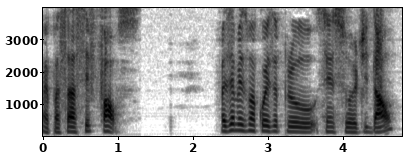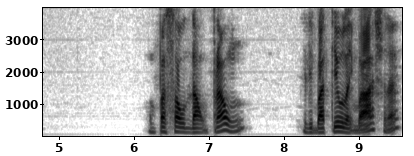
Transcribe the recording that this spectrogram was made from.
vai passar a ser false. Fazer a mesma coisa para o sensor de down. Vamos passar o down para 1. Ele bateu lá embaixo, né?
